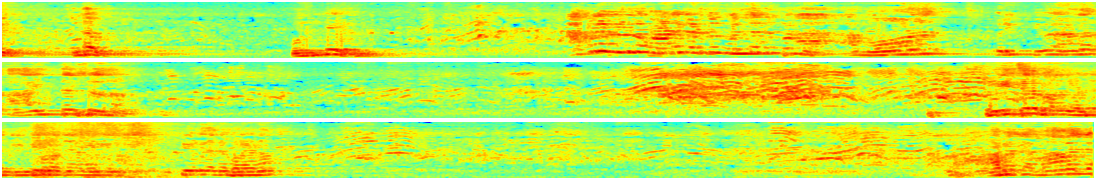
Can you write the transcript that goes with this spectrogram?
ആ പറയൂ എന്താ പുല്ല് അവിടെ വീട് വളരെ അടുത്ത് കൊല്ലം ആ, മോൾ ഒരു ക്യൂ ആണ് ആദ്യത്തെ അക്ഷരതാണ് ടീച്ചർ പറഞ്ഞു പക്ഷേ ടീച്ചർ പറഞ്ഞാൽ. കുട്ടികൾ തന്നെ പറയണം. മാവല്ല മാവല്ല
